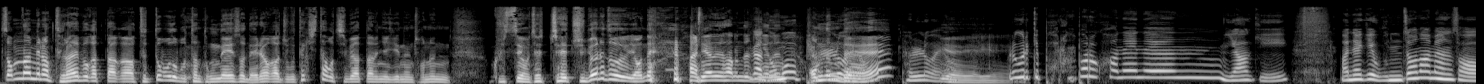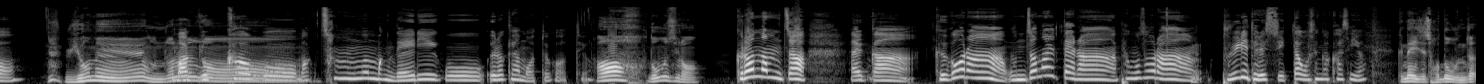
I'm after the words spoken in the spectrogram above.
썸남이랑 드라이브 갔다가 듣도 보도 못한 동네에서 내려가지고 택시 타고 집에 왔다는 얘기는 저는 글쎄요. 제, 제 주변에도 연애를 많이 하는 사람들 그러니까 중에는 너무 별로예요. 없는데? 별로예요. 예, 예, 예. 그리고 이렇게 버럭버럭 화내는 이야기 만약에 운전하면서 위험해. 막 운전하면서. 욕하고 막 창문 막 내리고 이렇게 하면 어떨 것 같아요? 아, 너무 싫어. 그런 남자, 그러니까 그거랑 운전할 때랑 평소랑 분리될 수 있다고 생각하세요? 근데 이제 저도 운전,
